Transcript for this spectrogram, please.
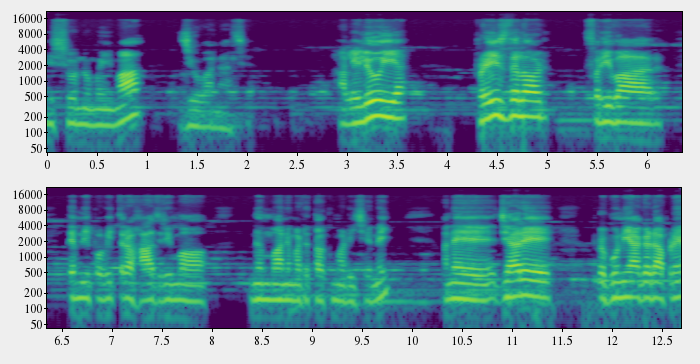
ઈશ્વરનો મહિમા જોવાના છે હાલેલુયા પ્રેઝ ધ લોર્ડ ફરીવાર તેમની પવિત્ર હાજરીમાં નમવાને માટે તક મળી છે નહીં. અને જ્યારે પ્રભુની આગળ આપણે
